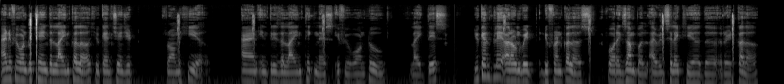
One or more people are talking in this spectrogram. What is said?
And if you want to change the line color you can change it from here and increase the line thickness if you want to like this. You can play around with different colors. For example i will select here the red color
